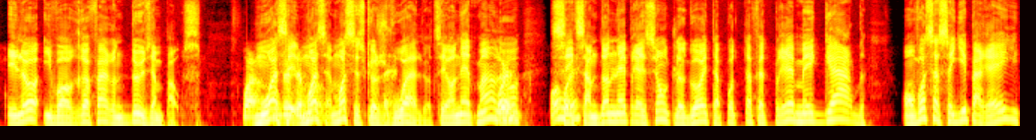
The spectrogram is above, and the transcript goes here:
Et là, il va refaire une deuxième pause. moi, c'est moi, moi, c'est ce que je vois là. honnêtement là, c'est que ça me donne l'impression que le gars était pas tout à fait prêt, mais garde, on va s'asseyer pareil.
